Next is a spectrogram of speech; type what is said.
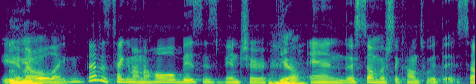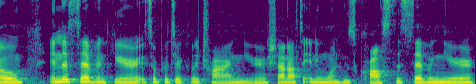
You know, like that is taking on a whole business venture. Yeah. And there's so much that comes with it. So in the seventh year, it's a particularly trying year. Shout out to anyone who's crossed the seven year.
